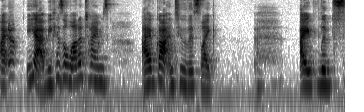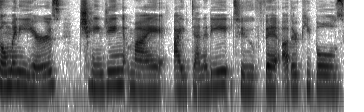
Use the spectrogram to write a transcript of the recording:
I yeah, because a lot of times I've gotten to this like I've lived so many years changing my identity to fit other people's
